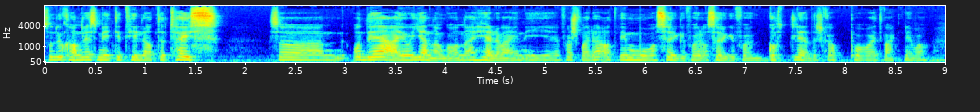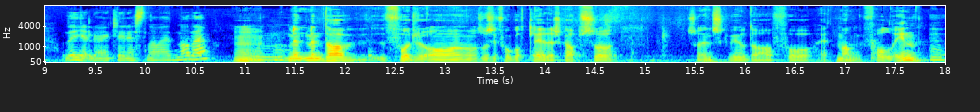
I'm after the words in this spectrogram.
Så du kan liksom ikke tillate tøys. Så, og det er jo gjennomgående hele veien i Forsvaret at vi må sørge for å sørge for godt lederskap på ethvert nivå. Og det gjelder jo egentlig resten av verden òg, det. Mm. Mm. Men, men, da, for å si, få godt lederskap, så, så, ønsker vi jo da å få et mangfold inn. Mm.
